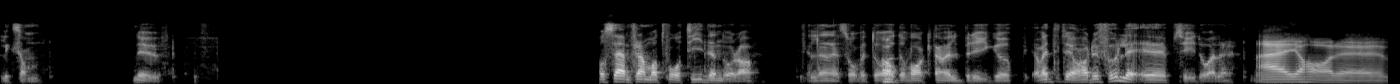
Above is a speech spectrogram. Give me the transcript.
liksom nu. Och sen framåt två tiden då då, eller när jag sovit, då, Ja. då vaknar väl Brygge upp. Jag vet inte, har du full eh, psy då eller? Nej, jag har eh,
